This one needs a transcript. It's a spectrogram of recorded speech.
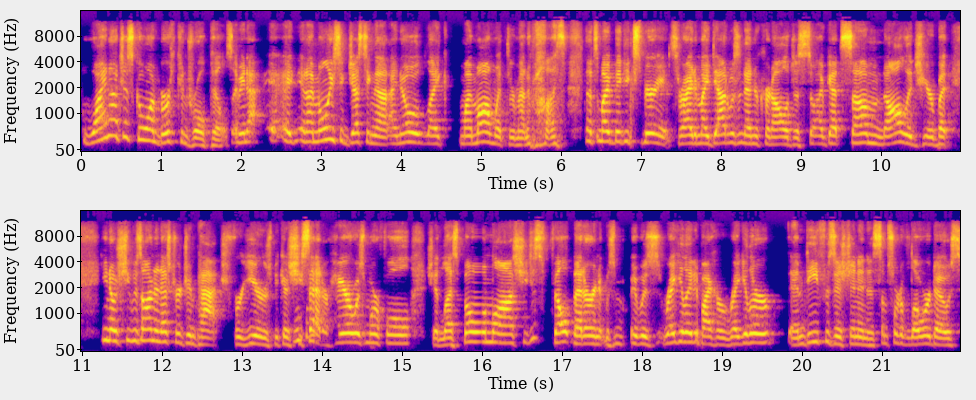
Why not just go on birth control pills? I mean, I, I, and I'm only suggesting that. I know, like, my mom went through menopause. That's my big experience, right? And my dad was an endocrinologist. So I've got some knowledge here. But, you know, she was on an estrogen patch for years because she mm-hmm. said her hair was more full. She had less bone loss. She just felt better. And it was, it was regulated by her regular MD physician and some sort of lower dose.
